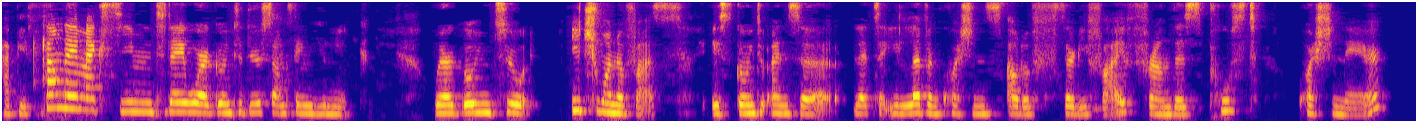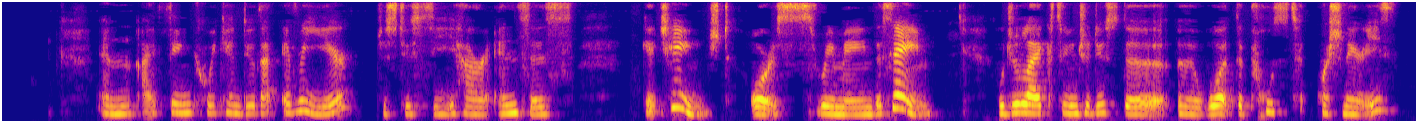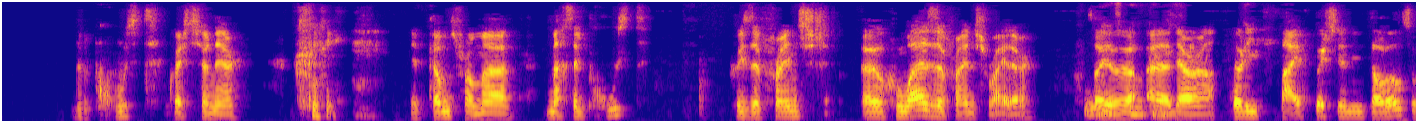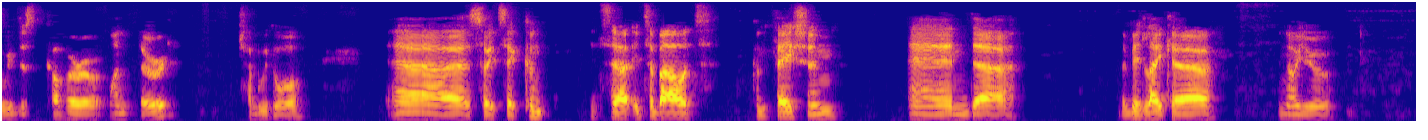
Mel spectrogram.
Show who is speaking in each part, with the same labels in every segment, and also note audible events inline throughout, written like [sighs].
Speaker 1: Happy Sunday, Maxime. Today we're going to do something unique. We're going to, each one of us is going to answer, let's say, 11 questions out of 35 from this Proust questionnaire. And I think we can do that every year just to see how our answers get changed or remain the same. Would you like to introduce the uh, what the Proust questionnaire is?
Speaker 2: The Proust questionnaire. [laughs] it comes from uh, Marcel Proust, who is a French, uh, who was a French writer. so uh. Uh, there are 35 questions in total, so we just cover one third, Chaboudreau. Uh, so it's a it's a, it's about confession and uh, a bit like uh, you know you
